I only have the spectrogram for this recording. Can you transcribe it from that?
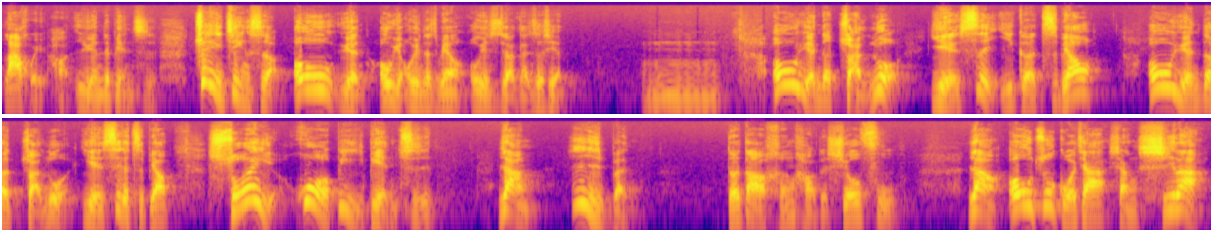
拉回，好，日元的贬值。最近是欧元，欧元，欧元在这边，欧元是这条蓝色线。嗯，欧元的转弱也是一个指标。欧元的转弱也是个指标，所以货币贬值让日本得到很好的修复，让欧洲国家像希腊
